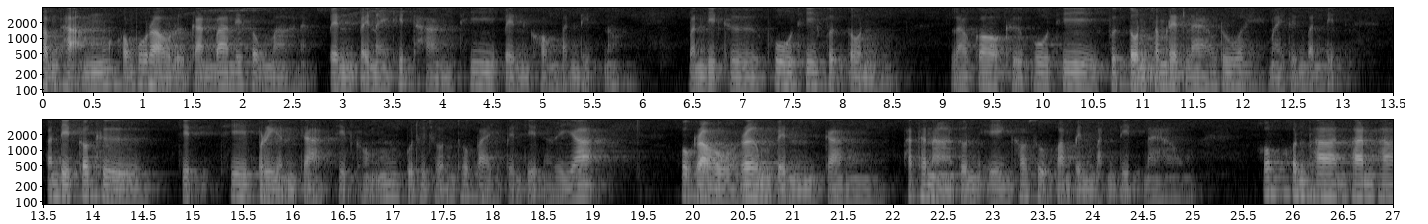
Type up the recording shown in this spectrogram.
คำถามของพวกเราหรือการบ้านที่ส่งมานะเป็นไปในทิศทางที่เป็นของบัณฑิตเนาะบัณฑิตคือผู้ที่ฝึกตน แล้วก็คือผู้ที่ฝึกตนสำเร็จแล้วด้วย หมายถึงบัณฑิต บัณฑิตก็คือจิต ที่เปลี่ยนจากจิตของปุถุชนทั่วไปเป็นจิตอริยะ พวกเราเริ่มเป็นการพัฒนาตนเองเข้าสู่ความเป็นบัณฑิตแล้วคบคนพาลพาลพา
